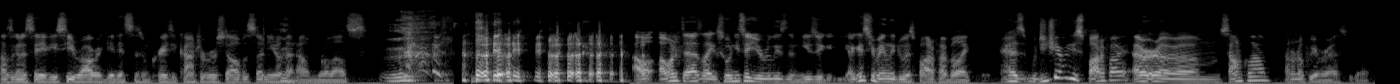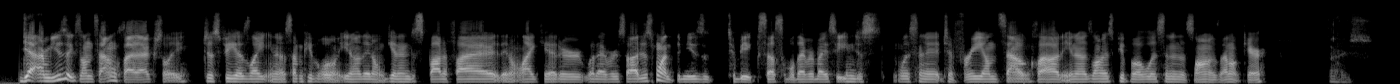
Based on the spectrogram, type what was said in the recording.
I was gonna say if you see Robert get into some crazy controversy all of a sudden, you know that album rollouts. I, I wanted to ask, like, so when you say you're releasing the music, I guess you're mainly doing Spotify, but like, has did you ever use Spotify or um, SoundCloud? I don't know if we ever asked you that. Yeah, our music's on SoundCloud actually, just because like you know some people you know they don't get into Spotify, they don't like it or whatever. So I just want the music to be accessible to everybody, so you can just listen to it to free on SoundCloud. You know, as long as people are listening to the songs, I don't care. Nice.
